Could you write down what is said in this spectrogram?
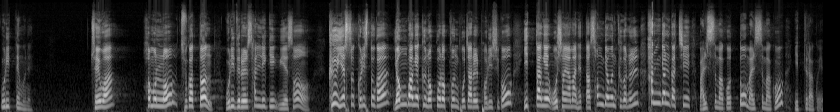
우리 때문에 죄와 허물로 죽었던 우리들을 살리기 위해서 그 예수 그리스도가 영광의 그 높고 높은 보좌를 버리시고 이 땅에 오셔야만 했다. 성경은 그거를 한결같이 말씀하고 또 말씀하고 있더라고요.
